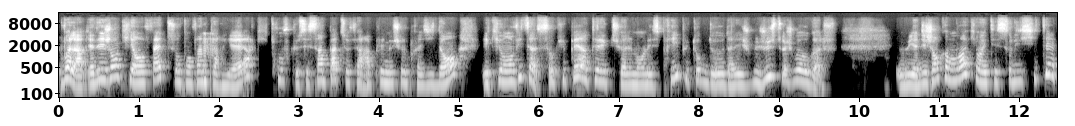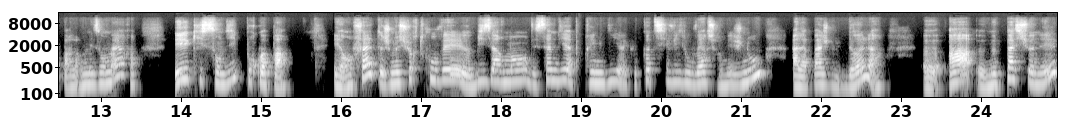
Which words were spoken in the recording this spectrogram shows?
Voilà, il y a des gens qui en fait sont en fin de mm. carrière, qui trouvent que c'est sympa de se faire appeler Monsieur le Président et qui ont envie de s'occuper intellectuellement l'esprit plutôt que d'aller juste jouer au golf. Euh, il y a des gens comme moi qui ont été sollicités par leur maison mère et qui se sont dit pourquoi pas? Et en fait, je me suis retrouvée euh, bizarrement des samedis après-midi avec le code civil ouvert sur mes genoux à la page du DOL euh, à me passionner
